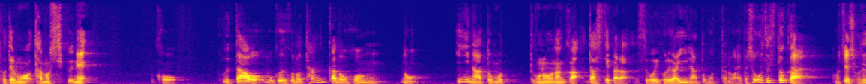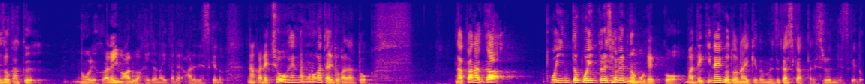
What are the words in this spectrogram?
とても楽しくね、こう、歌を、僕この短歌の本のいいなと思って、このなんか出してからすごいこれがいいなと思ったのは、やっぱ小説とか、もちろん小説を書く能力がね今あるわけじゃないからあれですけど。なんかね長編の物語とかだとなかなかポイントポイントで喋るのも結構、まあ、できないことないけど難しかったりするんですけど。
